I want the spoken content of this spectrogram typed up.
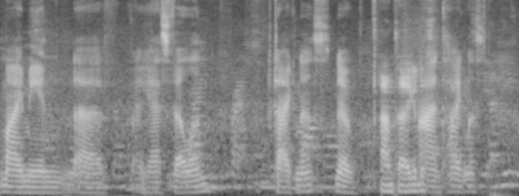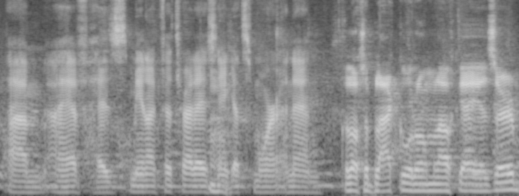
my main uh, I guess villain, protagonist. No, antagonist. antagonist. Um, I have his main outfits ready, so he gets more, and then Lots of black going on with that guy, is there?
